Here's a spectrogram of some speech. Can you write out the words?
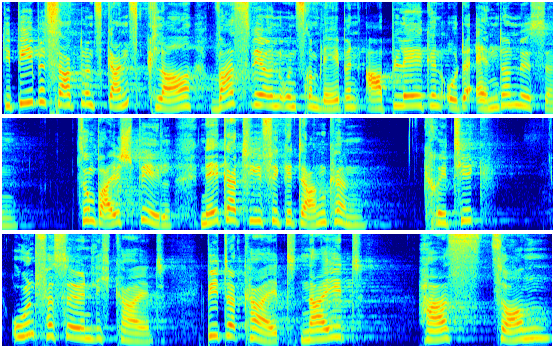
Die Bibel sagt uns ganz klar, was wir in unserem Leben ablegen oder ändern müssen. Zum Beispiel negative Gedanken, Kritik, Unversöhnlichkeit, Bitterkeit, Neid, Hass, Zorn,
